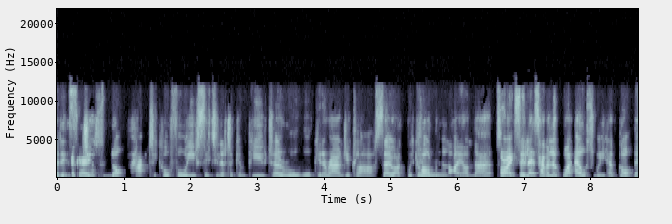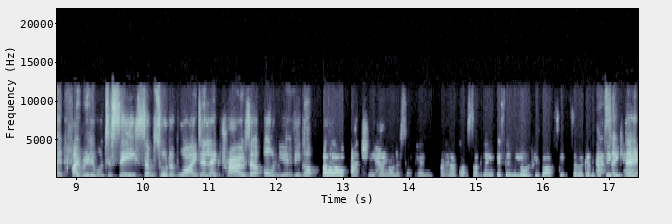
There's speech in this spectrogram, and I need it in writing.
but it's Okay. just not practical for you sitting at a computer or walking around your class. So I, we can't Mm. rely on that. All right, so let's have a look what else we have got then. I really want to see some sort of wider leg trouser on you. Have you got Oh, actually, hang on a second. I have got something. It's in the laundry basket, so we're going to be That's digging okay. deep.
